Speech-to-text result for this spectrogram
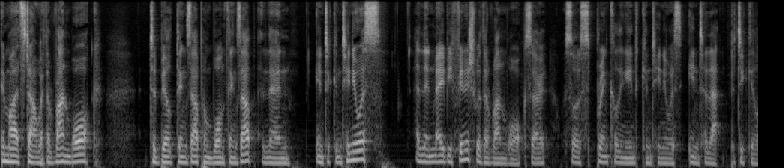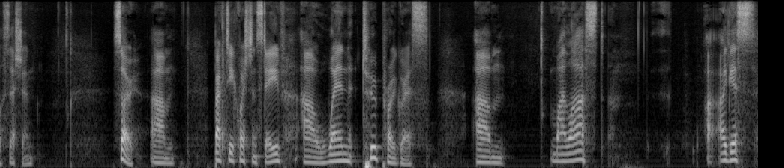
It might start with a run walk, to build things up and warm things up, and then into continuous, and then maybe finish with a run walk. So we're sort of sprinkling in continuous into that particular session. So um, back to your question, Steve. Uh, when to progress? Um, my last, I guess,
